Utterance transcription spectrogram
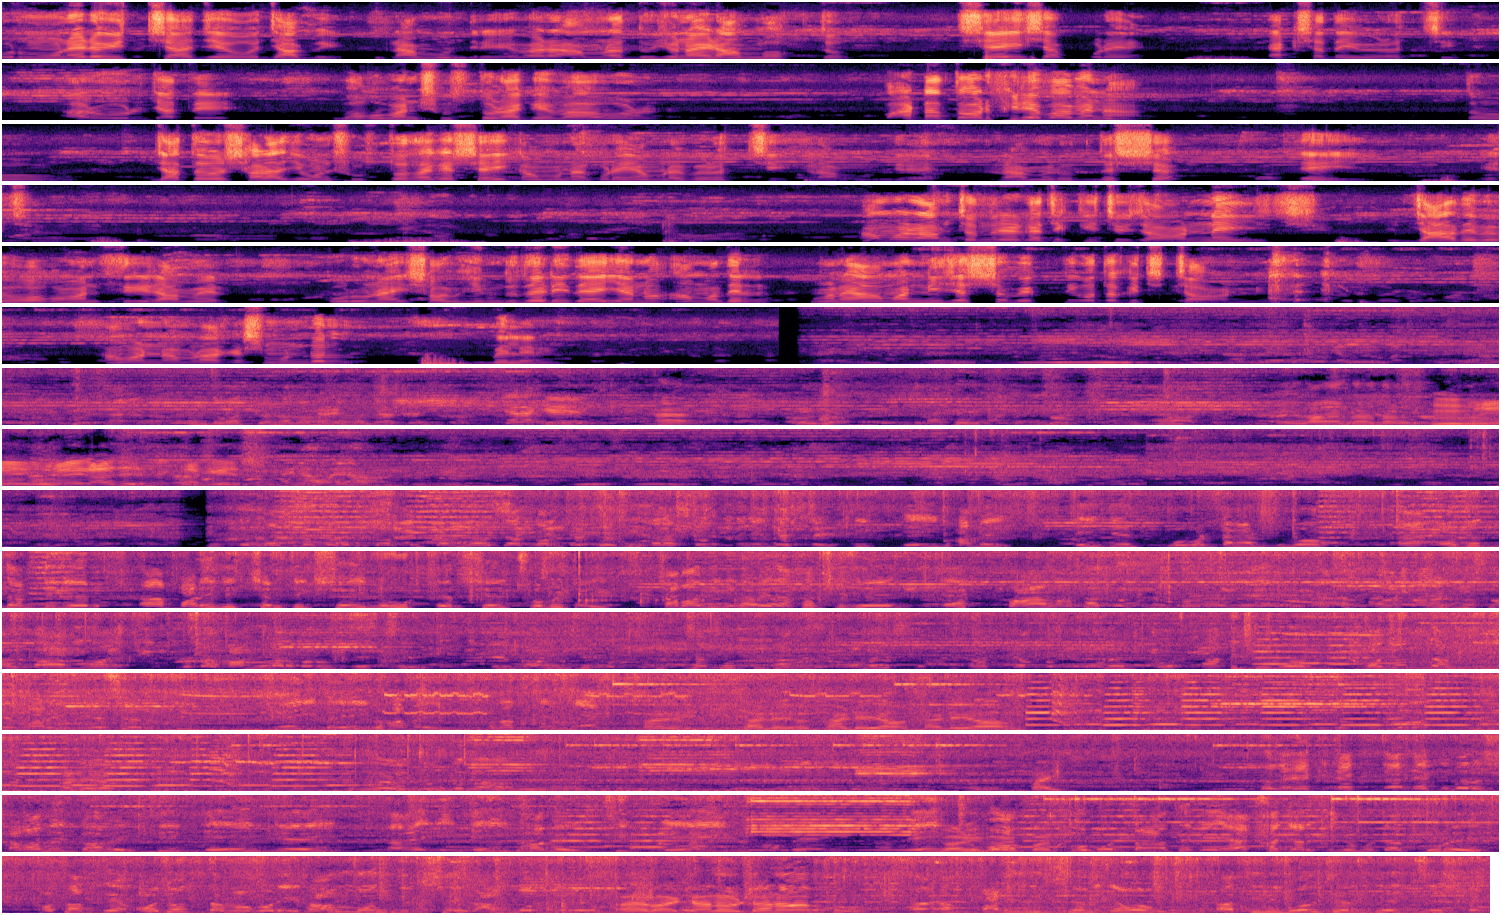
ওর মনেরও ইচ্ছা যে ও যাবে রাম মন্দিরে। এবার আমরা দুজনাই রাম ভক্ত, সেই হিসাব করে একসাথেই বেরোচ্ছি। আর ওর যাতে ভগবান সুস্থ রাখে বা ওর পাটা তো আর ফিরে পাবে না, তো যাতে ও সারা জীবন সুস্থ থাকে, সেই কামনা করেই আমরা বেরোচ্ছি রাম মন্দিরে, রামের উদ্দেশ্যে। এই আমার রামচন্দ্রের কাছে কিছু চাওয়ার নেই। যা দেবে ভগবান শ্রী রামের করুণায় সব হিন্দুদেরই দেয় যেন। আমাদের মানে আমার নিজস্ব ব্যক্তিগত কিছু চাওয়ার নেই। আমার নাম রাকেশ মণ্ডল, বেলেনি। তারা প্রত্যেকে দেখছেন ঠিক এইভাবেই এই যে গোবরডাঙ্গার যুবক অযোধ্যার দিকে পাড়ি দিচ্ছেন ঠিক সেই মুহূর্তের, সেই ছবিটাই। স্বাভাবিকভাবে দেখাচ্ছে যে এক পা না থাকলে পাটার বিষয় তা নয় গোটা বাংলার মানুষ দেখছে যে মানুষের ইচ্ছা করতে থাকে অনেক শক্তি থাকে অনেক জোর থাকে যুবক অযোধ্যার দিকে পাড়ি দিয়েছেন ঠিক সেই এইভাবেই অর্থাৎ এক সাইডে যাও সাইডে যাও সাইডে যাও ভাই। এক- এক- একেবারে স্বাভাবিকভাবে ঠিক এই যে এইভাবে, ঠিক এইভাবে এই যুবক গোবরডাঙ্গা থেকে এক হাজার কিলোমিটার দূরে অর্থাৎ যে অযোধ্যা নগরী রাম মন্দির সেই রাম মন্দিরে ভাই টানো টানো। পাড়ি দিচ্ছেন এবং তিনি বলছেন যে চেষ্টা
